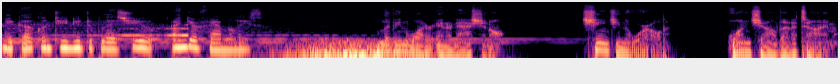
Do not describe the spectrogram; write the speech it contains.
May God continue to bless you and your families. Living Water International, changing the world, one child at a time.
